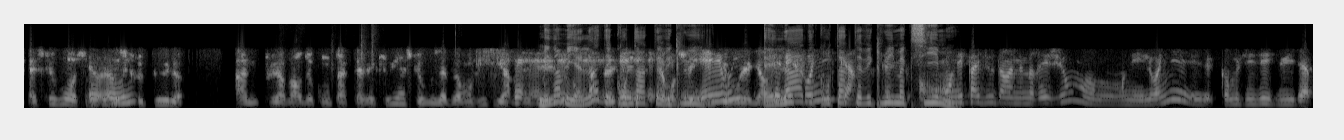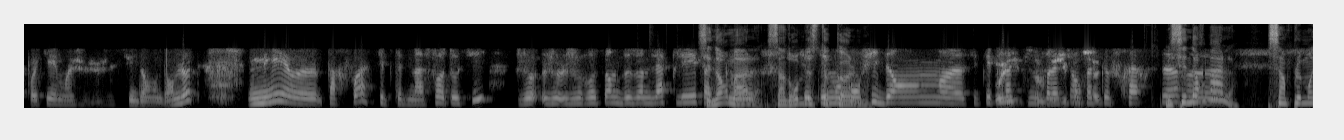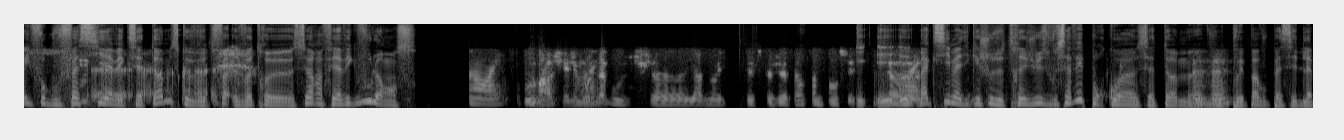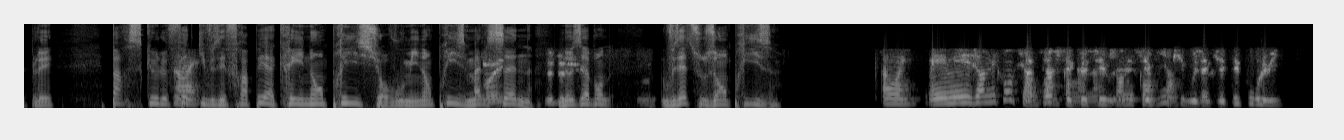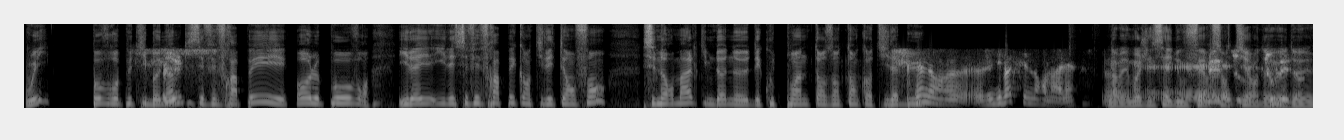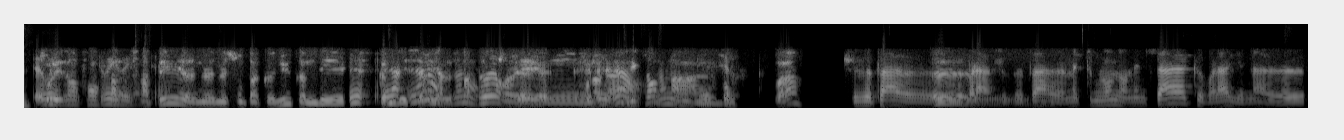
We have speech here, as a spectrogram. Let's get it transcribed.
Est-ce que vous ressentez euh, des scrupules à ne plus avoir de contact avec lui? Est-ce que vous avez envie de garder Mais non, mais il y a là des contacts avec lui. Et oui, a là des contacts avec lui, Maxime. On n'est pas du tout dans la même région, on est éloigné. Comme je disais, lui il est à Poitiers, moi je, suis dans, dans l'autre. Mais euh, parfois, c'est peut-être ma faute aussi. Je, je, ressens le besoin de l'appeler. C'est normal, syndrome de Stockholm. C'était mon confident, euh, c'était presque une relation presque frère-sœur. Mais c'est normal. Simplement, il faut que vous fassiez avec cet homme ce que votre, votre sœur a fait avec vous, Laurence. Ah vous m'arrachez les mots de la bouche, euh, Yann, C'est ce que j'étais en train de penser. Et, euh, Maxime a dit quelque chose de très juste. Vous savez pourquoi cet homme, euh, vous ne mhm. pouvez pas vous passer de l'appeler? Parce que le fait qu'il vous ait frappé a créé une emprise sur vous, mais une emprise malsaine. Vous êtes sous emprise. Ah oui, mais, mais j'en ai conscience. Hein, c'est que c'est vous qui vous inquiétez pour lui. Oui, pauvre petit bonhomme qui s'est fait frapper. Et, oh, le pauvre, il, a, il s'est fait frapper quand il était enfant. C'est normal qu'il me donne euh, des coups de poing de temps en temps quand il a bu. Non, non, euh, je dis pas que c'est normal. Hein. Non, mais moi j'essaye de vous faire sortir de. Tous les, tous les enfants frappés euh, ne, sont pas connus comme des, comme des serial frappeurs. Et on, en a un exemple. Hein, voilà je veux pas euh, voilà je veux pas mettre tout le monde dans le même sac voilà il y en a euh,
